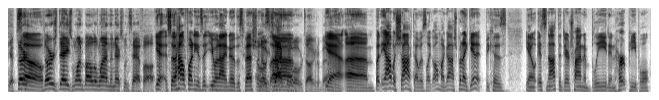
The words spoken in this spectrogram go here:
yeah Thur- So- Thursdays, one bottle of wine. The next one's half off. Yeah. So how funny is it? You and I know the I specials. know exactly Um, what we're talking about. Yeah, um, but yeah, I was shocked. I was like, "Oh my gosh!" But I get it because you know it's not that they're trying to bleed and hurt people.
